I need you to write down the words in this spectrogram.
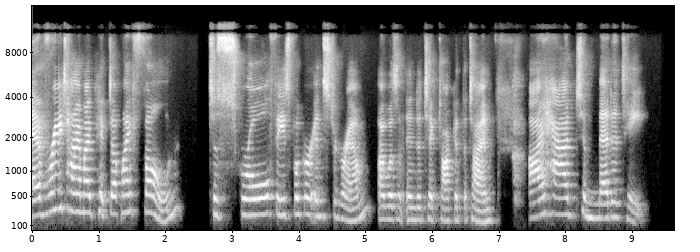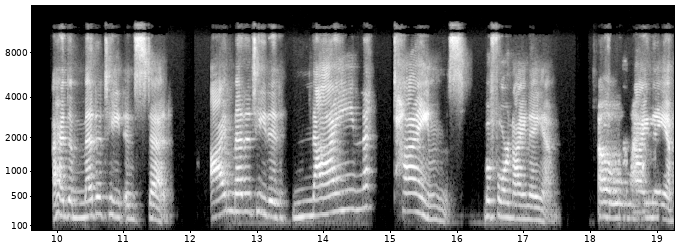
every time I picked up my phone to scroll Facebook or Instagram, I wasn't into TikTok at the time, I had to meditate. I had to meditate instead. I meditated nine times before 9 a.m. Oh, wow. 9 a.m.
